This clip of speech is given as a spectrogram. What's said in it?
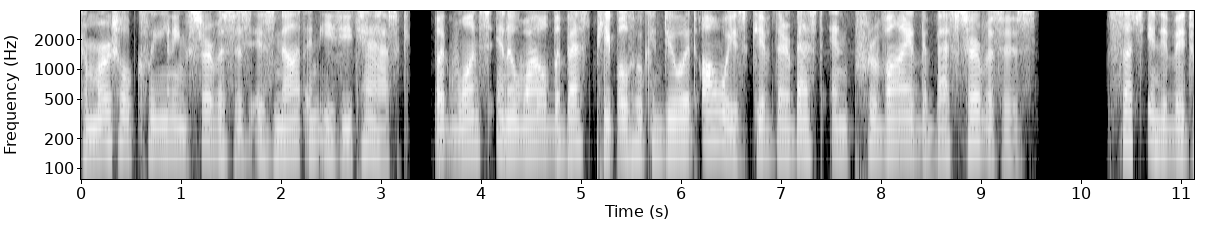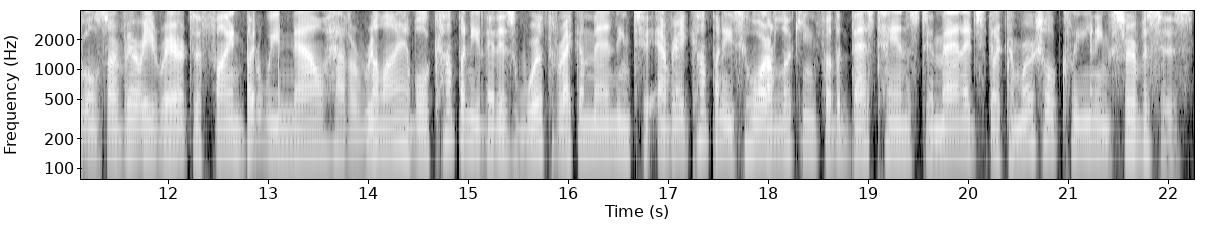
Commercial cleaning services is not an easy task, but once in a while the best people who can do it always give their best and provide the best services. Such individuals are very rare to find but we now have a reliable company that is worth recommending to every companies who are looking for the best hands to manage their commercial cleaning services.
